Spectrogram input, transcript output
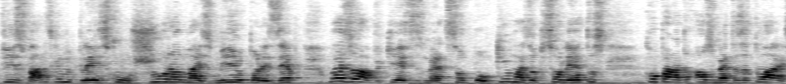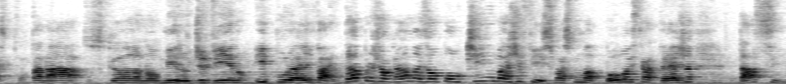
fiz vários gameplays com Shura mais Mil, por exemplo, mas óbvio que esses metas são um pouquinho mais obsoletos comparado aos metas atuais, com Thanatos, Canon, Miro Divino e por aí vai. Dá pra jogar, mas é um pouquinho mais difícil, mas com uma boa estratégia Dá sim.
